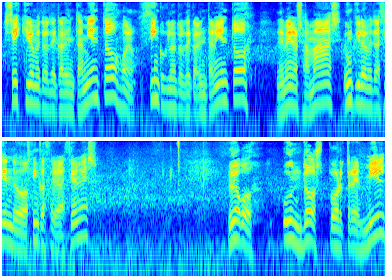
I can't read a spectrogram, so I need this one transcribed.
6 kilómetros de calentamiento, bueno, 5 kilómetros de calentamiento, de menos a más, un kilómetro haciendo 5 aceleraciones. Luego un 2 por 3000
